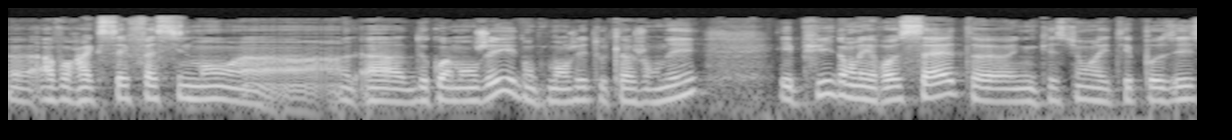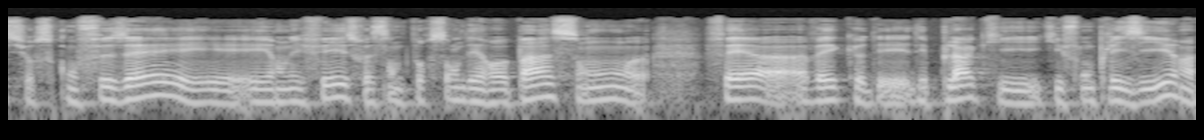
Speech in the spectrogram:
avoir accès facilement à, de quoi manger, et donc manger toute la journée. Et puis dans les recettes, une question a été posée sur ce qu'on faisait, et, et, en effet, 60% des repas sont faits avec des, des plats qui, qui, font plaisir,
